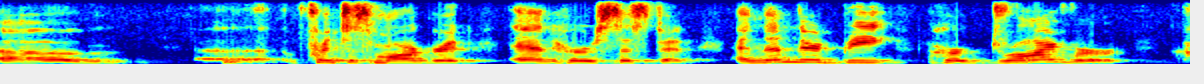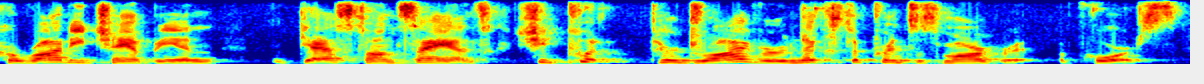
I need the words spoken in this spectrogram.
um, uh, Princess Margaret and her assistant, and then there'd be her driver, karate champion Gaston Sanz. She'd put her driver next to Princess Margaret, of course.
